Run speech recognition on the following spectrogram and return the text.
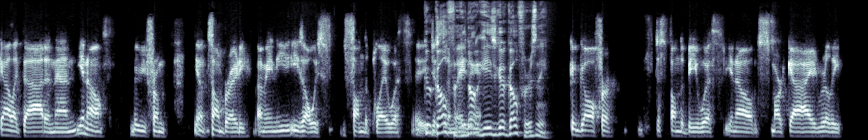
guy like that. And then, you know, maybe from, you know, Tom Brady. I mean, he, he's always fun to play with. Good just golfer. he's a good golfer, isn't he? Good golfer. Just fun to be with, you know, smart guy, really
